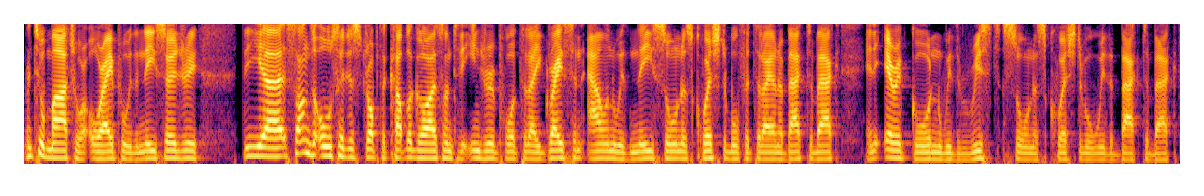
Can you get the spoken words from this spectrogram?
until March or, or April with the knee surgery. The uh, Suns also just dropped a couple of guys onto the injury report today. Grayson Allen with knee soreness questionable for today on a back to back, and Eric Gordon with wrist soreness questionable with a back to back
